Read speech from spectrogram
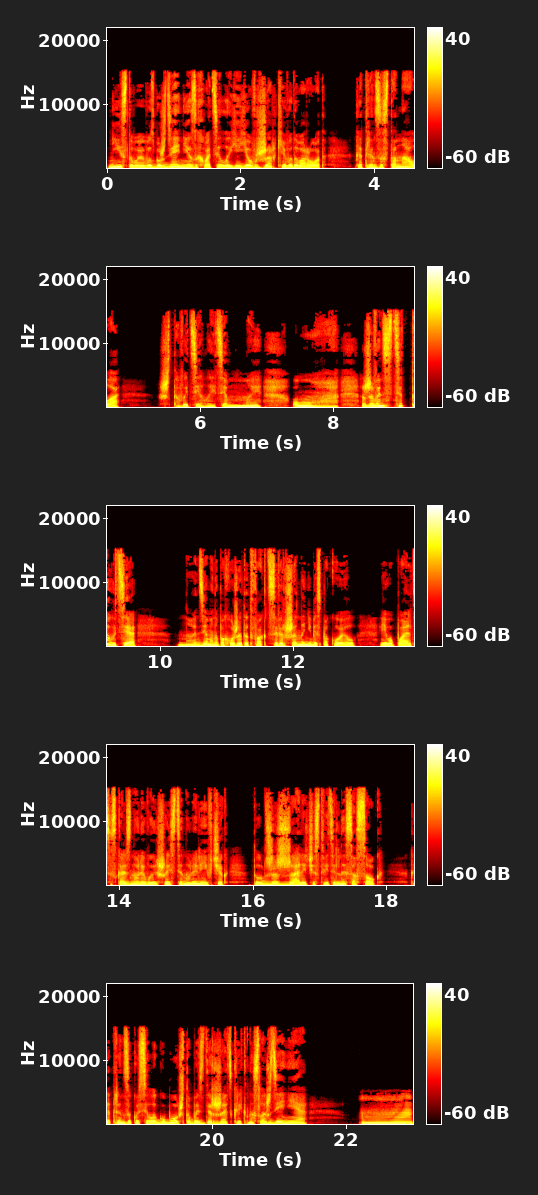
неистовое возбуждение захватило ее в жаркий водоворот. Кэтрин застонала. «Что вы делаете? Мы... О, же в институте!» Но демона, похоже, этот факт совершенно не беспокоил. Его пальцы скользнули выше и стянули лифчик, тут же сжали чувствительный сосок. Кэтрин закусила губу, чтобы сдержать крик наслаждения. «Ммм,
